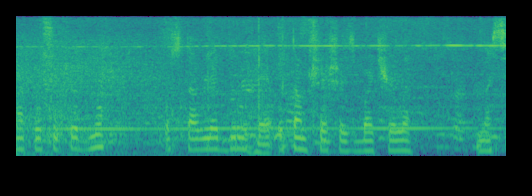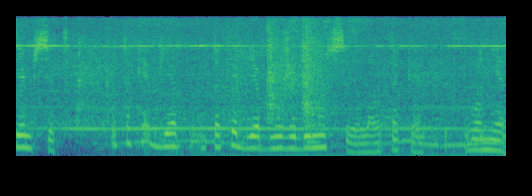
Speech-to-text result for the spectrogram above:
Напишуть одно, поставлять друге. Отам ще щось бачила на 70. Отаке б я б, отаке б я б може б носила. Отаке. Вони,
